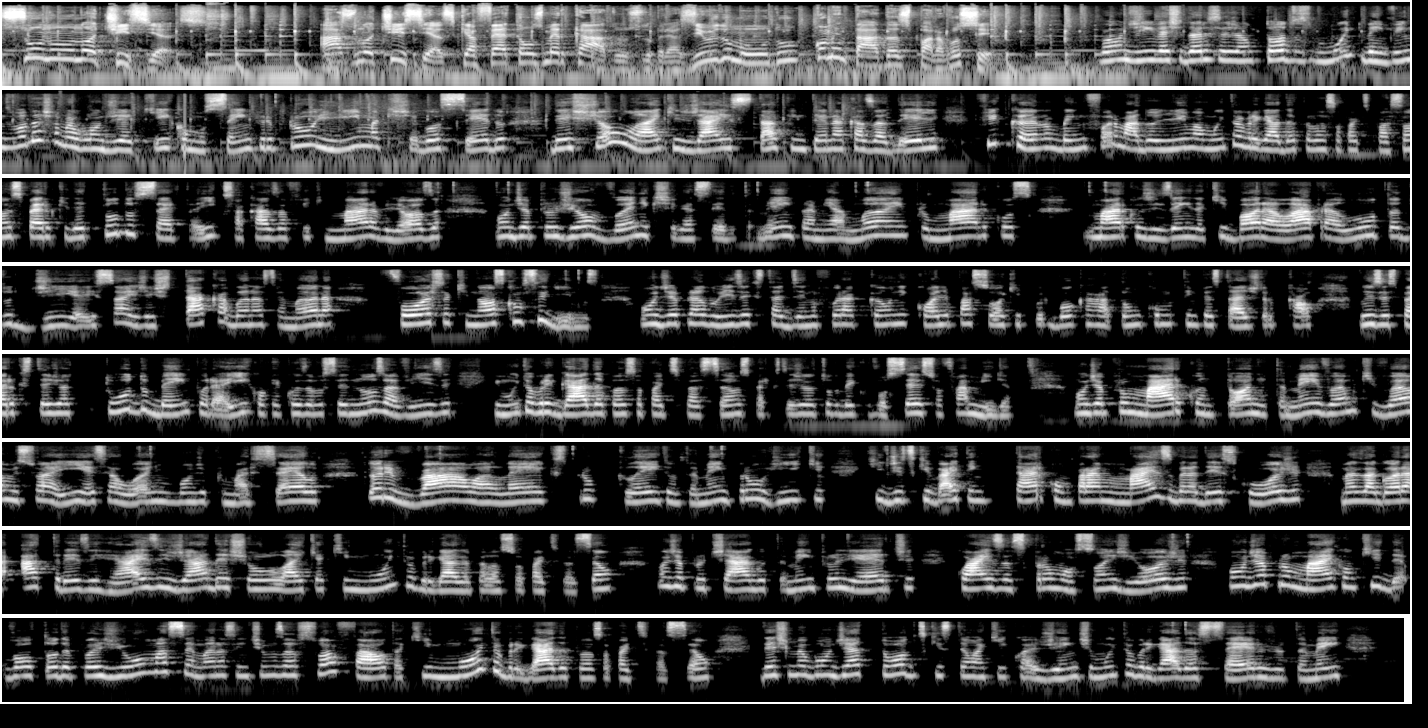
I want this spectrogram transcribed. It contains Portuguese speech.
Suno Notícias. As notícias que afetam os mercados do Brasil e do mundo, comentadas para você. Bom dia, investidores, sejam todos muito bem-vindos. Vou deixar meu bom dia aqui, como sempre, para o Lima, que chegou cedo, deixou o like, já está pintando a casa dele, ficando bem informado. Lima, muito obrigada pela sua participação. Espero que dê tudo certo aí, que sua casa fique maravilhosa. Bom dia para o Giovanni, que chega cedo também, para minha mãe, para o Marcos. Marcos dizendo aqui, bora lá para a luta do dia. Isso aí, gente, está acabando a semana força que nós conseguimos. Bom dia para a Luísa, que está dizendo: furacão Nicole passou aqui por Boca Raton como tempestade tropical. Luísa, espero que esteja tudo bem por aí. Qualquer coisa você nos avise. E muito obrigada pela sua participação. Espero que esteja tudo bem com você e sua família. Bom dia para o Marco Antônio também. Vamos que vamos, isso aí. Esse é o ânimo. Bom dia para o Marcelo, Dorival, Alex, para o Cleiton também, para o Rick, que disse que vai tentar comprar mais Bradesco hoje, mas agora a 13 reais e já deixou o like aqui. Muito obrigada pela sua participação. Bom dia para o Thiago também, para o Lierte. Quais as promoções de hoje? Bom dia para o Michael, que voltou depois de uma semana. Sentimos a sua falta aqui. Muito obrigada pela sua participação. Deixe meu bom dia a todos que estão aqui com a gente. Muito obrigada, Sérgio, também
